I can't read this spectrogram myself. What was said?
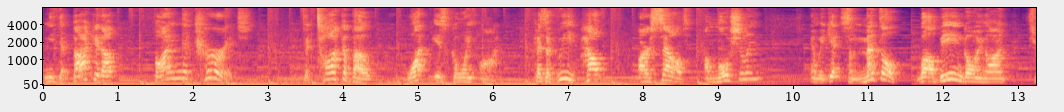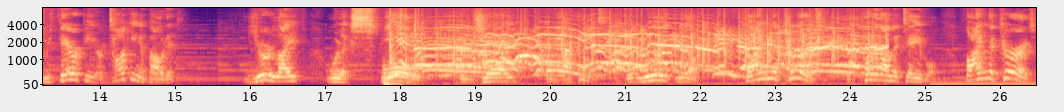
need to back it up, find the courage to talk about what is going on. Because if we help ourselves emotionally and we get some mental well-being going on through therapy or talking about it, your life will explode yeah! In joy and happiness. It really will. Find the courage to put it on the table. Find the courage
